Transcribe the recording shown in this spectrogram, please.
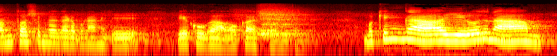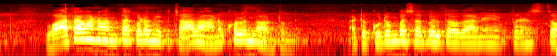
సంతోషంగా గడపడానికి ఎక్కువగా అవకాశం ఉంటుంది. ముఖ్యంగా ఈ రోజున వాతావరణం అంతా కూడా మీకు చాలా అనుకూలంగా ఉంటుంది. అటు కుటుంబ సభ్యులతో కానీ ఫ్రెండ్స్తో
